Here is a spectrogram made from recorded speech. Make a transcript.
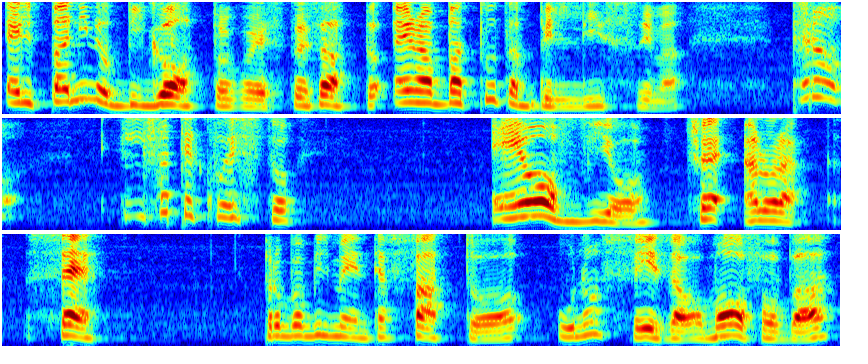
È il panino bigotto questo, esatto. È una battuta bellissima. Però, il fatto è questo. È ovvio. Cioè, allora, Seth probabilmente ha fatto un'offesa omofoba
